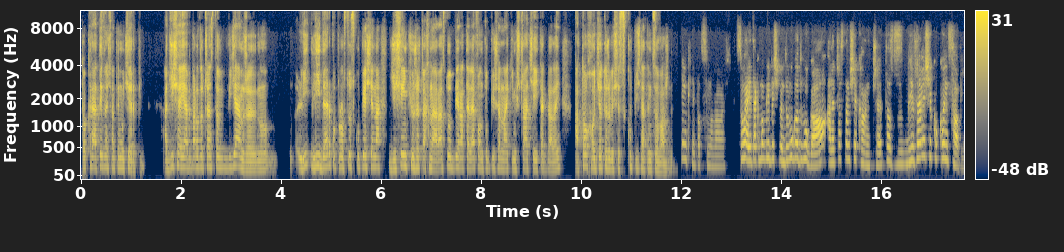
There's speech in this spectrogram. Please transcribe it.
to kreatywność na tym ucierpi. A dzisiaj ja bardzo często widziałem, że no, li, lider po prostu skupia się na dziesięciu rzeczach naraz, tu odbiera telefon, tu pisze na jakimś czacie i tak dalej, a to chodzi o to, żeby się skupić na tym, co ważne. Pięknie podsumowałeś. Słuchaj, tak moglibyśmy długo, długo, ale czas nam się kończy, to zbliżamy się ku końcowi.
